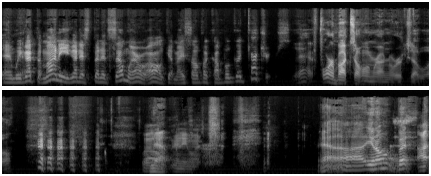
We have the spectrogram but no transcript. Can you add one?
and we yeah. got the money you got to spend it somewhere well i'll get myself a couple good catchers yeah four bucks a home run works out well well yeah. anyway yeah, uh, you know, but uh,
